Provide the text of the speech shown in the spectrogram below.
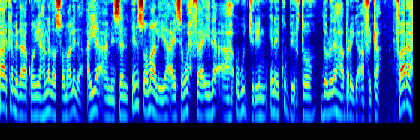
qaar ka mid a aqoon-yahanada soomaalida ayaa aaminsan in soomaaliya aysan wax faa'iide ah ugu jirin inay ku biirto dowladaha bariga afrika faarax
